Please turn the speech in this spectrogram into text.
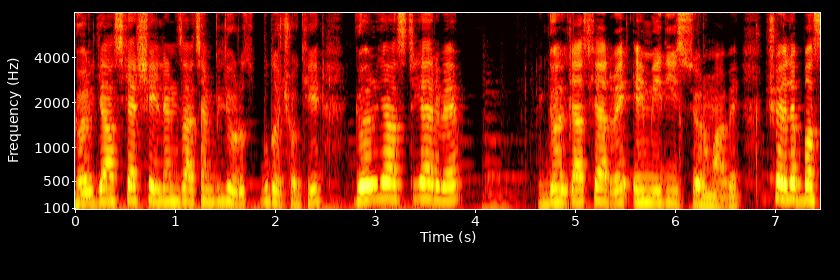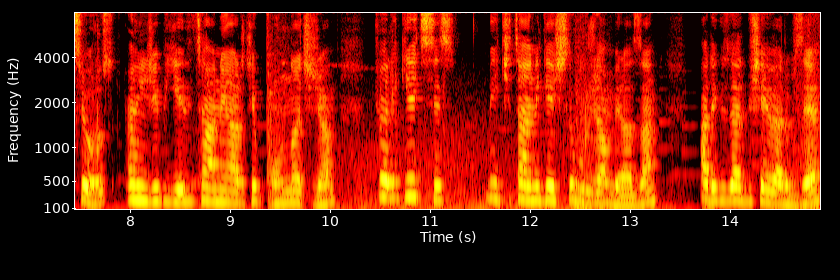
Gölge asker şeylerini zaten biliyoruz. Bu da çok iyi. Gölge asker ve Gölge asker ve M7 istiyorum abi. Şöyle basıyoruz. Önce bir 7 tane harcayıp onu açacağım. Şöyle geçsiz. Bir iki tane geçli vuracağım birazdan. Hadi güzel bir şey ver bize.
